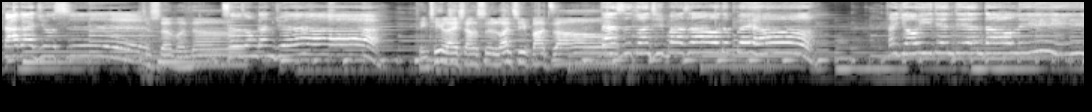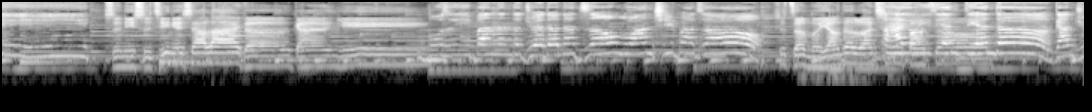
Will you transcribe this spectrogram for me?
大概就是是什么呢？这种感觉啊。听起来像是乱七八糟，但是乱七八糟的背后，它有一点点道理。是你十几年下来的感应，般人都觉得那种乱七八糟，是怎么样的乱七八糟还有一点？点的感觉。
